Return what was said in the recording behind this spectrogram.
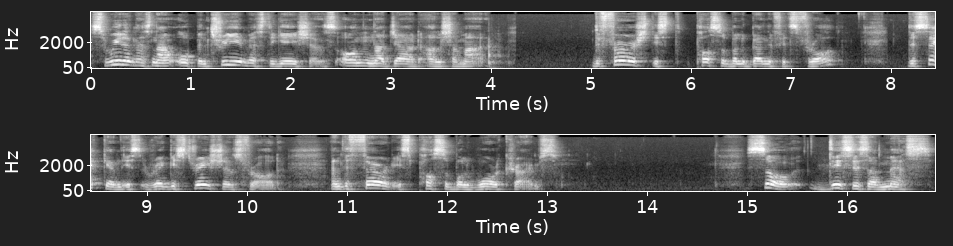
Sweden has now opened three investigations on Najah al-Shammar. The first is possible benefits fraud, the second is registrations fraud, and the third is possible war crimes. So, this is a mess.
